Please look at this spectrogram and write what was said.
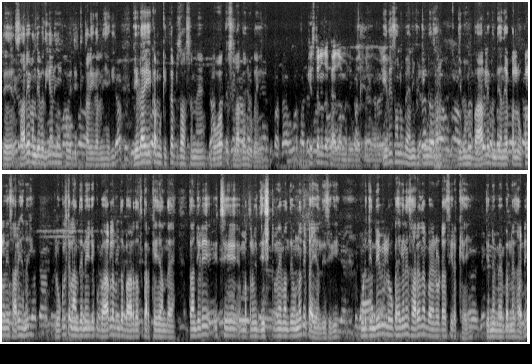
ਤੇ ਸਾਰੇ ਬੰਦੇ ਵਧੀਆ ਨੇ ਜੀ ਕੋਈ ਦਿੱਕਤ ਵਾਲੀ ਗੱਲ ਨਹੀਂ ਹੈਗੀ। ਜਿਹੜਾ ਇਹ ਕੰਮ ਕੀਤਾ ਪ੍ਰਸ਼ਾਸਨ ਨੇ ਬਹੁਤ ਸ਼ਲਾਘਾਯੋਗ ਹੈ ਜੀ। ਕਿਸ ਤਰ੍ਹਾਂ ਦਾ ਫਾਇਦਾ ਮਿਲੂਗਾ ਤੁਹਾਨੂੰ? ਇਹਦੇ ਸਾਨੂੰ ਬੈਨੀਫਿਟ ਹੀ ਨੇ ਸਰ ਜਿਵੇਂ ਹੁਣ ਬਾਹਰਲੇ ਬੰਦਿਆਂ ਦੇ ਆਪਾਂ ਲੋਕਲ ਨੇ ਸਾਰੇ ਹਨਾ ਜੀ। ਲੋਕਲ ਚਲਾਉਂਦੇ ਨੇ ਜੇ ਕੋਈ ਬਾਹਰਲਾ ਬੰਦਾ ਵਾਰਦਾਤ ਕਰਕੇ ਜਾਂਦਾ ਤਾਂ ਜਿਹੜੇ ਇੱਥੇ ਮਤਲਬ ਰਜਿਸਟਰ ਨੇ ਬੰਦੇ ਉਹਨਾਂ ਤੇ ਪੈ ਜਾਂਦੀ ਸੀਗੀ। ਹੁਣ ਜਿੰਨੇ ਵੀ ਲੋਕ ਹੈਗੇ ਨੇ, ਸਾਰਿਆਂ ਦਾ ਬਾਇਓਡਾਟਾ ਅਸੀਂ ਰੱਖਿਆ ਜੀ। ਜਿੰਨੇ ਮੈਂਬਰ ਨੇ ਸਾਡੇ,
